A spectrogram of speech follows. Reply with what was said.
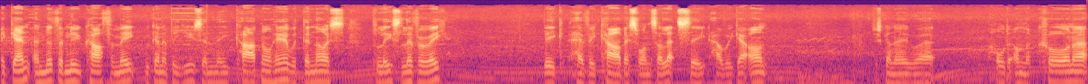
Again, another new car for me. We're going to be using the Cardinal here with the nice police livery. Big heavy car this one, so let's see how we get on. Just going to uh, hold it on the corner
